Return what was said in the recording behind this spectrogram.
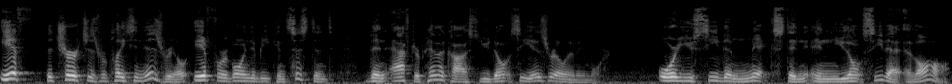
if the church is replacing Israel, if we're going to be consistent, then after Pentecost, you don't see Israel anymore. Or you see them mixed, and, and you don't see that at all.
